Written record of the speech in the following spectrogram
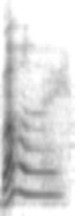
Bye!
